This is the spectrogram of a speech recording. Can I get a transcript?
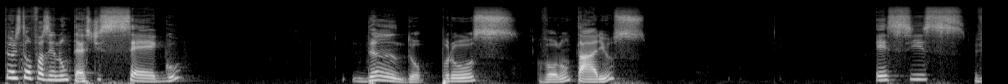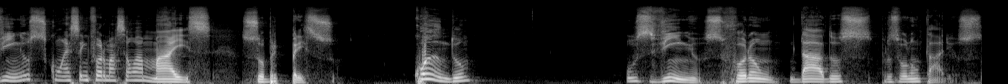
Então eles estão fazendo um teste cego, dando pros voluntários esses vinhos com essa informação a mais sobre preço. Quando os vinhos foram dados para os voluntários,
